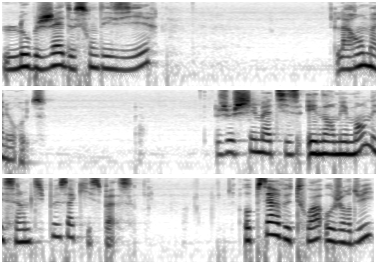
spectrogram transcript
l'objet de son désir, la rend malheureuse. Je schématise énormément, mais c'est un petit peu ça qui se passe. Observe-toi aujourd'hui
